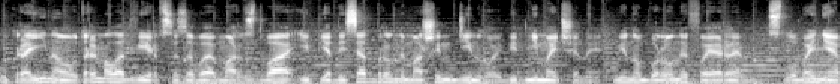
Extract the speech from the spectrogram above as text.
Україна отримала двір СЗВ Марс 2 і 50 бронемашин Дінго від Німеччини, Міноборони ФРН. Словенія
